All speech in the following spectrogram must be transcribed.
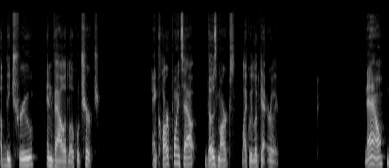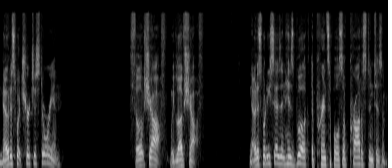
of the true and valid local church. And Clark points out those marks, like we looked at earlier. Now, notice what church historian Philip Schaff, we love Schaff. Notice what he says in his book, The Principles of Protestantism.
